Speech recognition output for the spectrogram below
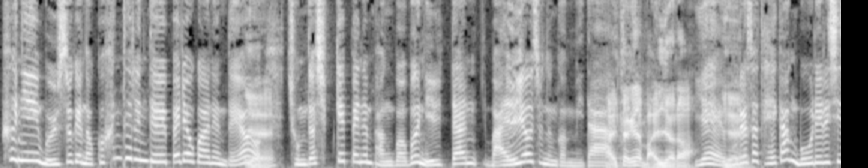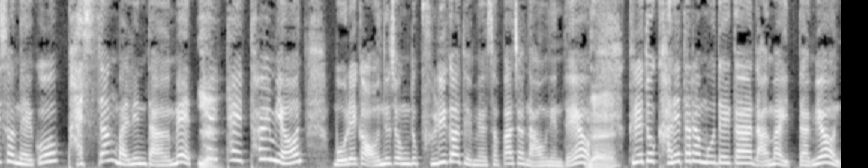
흔히 물 속에 넣고 흔들흔들 빼려고 하는데요. 예. 좀더 쉽게 빼는 방법은 일단 말려주는 겁니다. 아, 일단 그냥 말려라. 예, 물에서 대강 모래를 씻어내고 바싹 말린 다음에 예. 탈탈 털면 모래가 어느 정도 분리가 되 면서 빠져나오는데요. 네. 그래도 가느다란 모래가 남아 있다면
